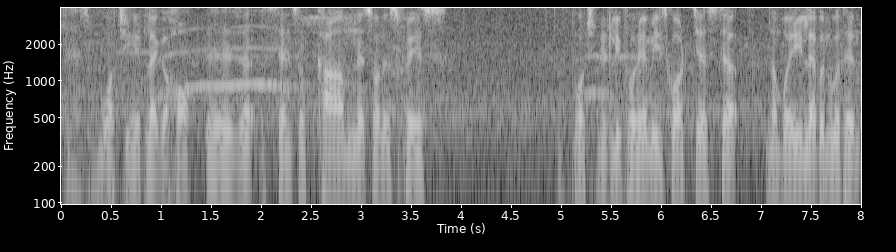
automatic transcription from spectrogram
Just watching it like a hawk. There's a sense of calmness on his face. Unfortunately for him, he's got just uh, number 11 with him.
